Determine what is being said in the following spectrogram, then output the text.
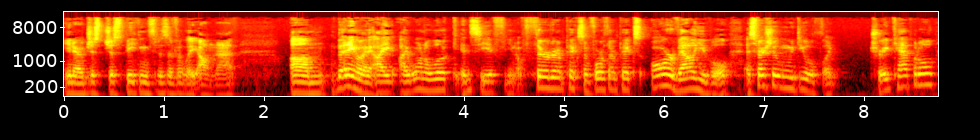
You know, just just speaking specifically on that. Um, but anyway, I, I want to look and see if you know third round picks and fourth round picks are valuable, especially when we deal with like trade capital.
